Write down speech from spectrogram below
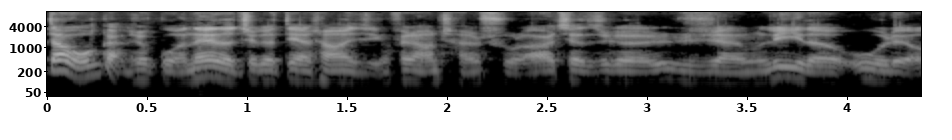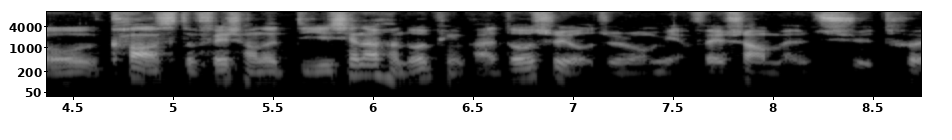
但我感觉国内的这个电商已经非常成熟了，而且这个人力的物流 cost 非常的低。现在很多品牌都是有这种免费上门取退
